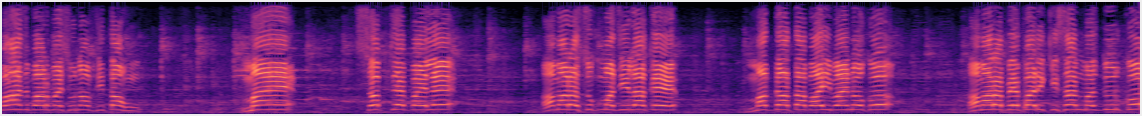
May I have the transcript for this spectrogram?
पाँच बार मैं चुनाव जीता हूँ। मैं सबसे पहले हमारा सुकमा जिला के मतदाता भाई बहनों को, हमारा व्यापारी किसान मजदूर को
